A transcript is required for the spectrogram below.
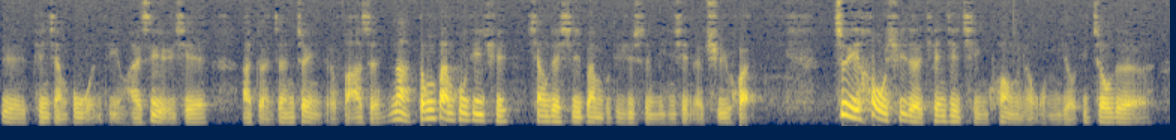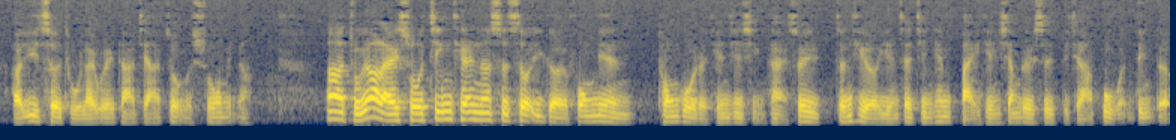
略偏向不稳定，还是有一些啊短暂阵雨的发生。那东半部地区相对西半部地区是明显的趋缓。至于后续的天气情况呢，我们有一周的啊预测图来为大家做个说明啊。那主要来说，今天呢是受一个封面通过的天气形态，所以整体而言，在今天白天相对是比较不稳定的。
